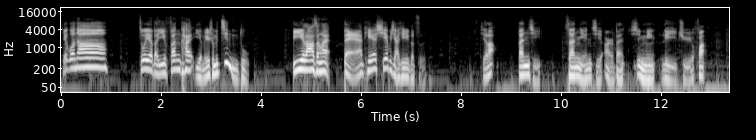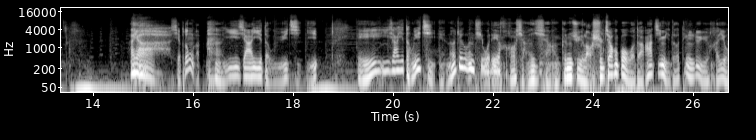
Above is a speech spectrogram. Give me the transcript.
结果呢，作业本一翻开，也没什么进度，笔拿上来。半天写不下去一个字，写了班级三年级二班，姓名李菊花。哎呀，写不动了。一加一等于几？哎，一加一等于几呢？这个问题我得好好想一想。根据老师教过我的阿基米德定律，还有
